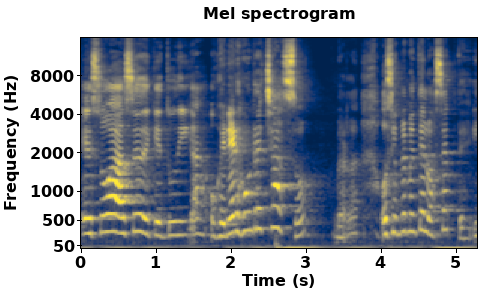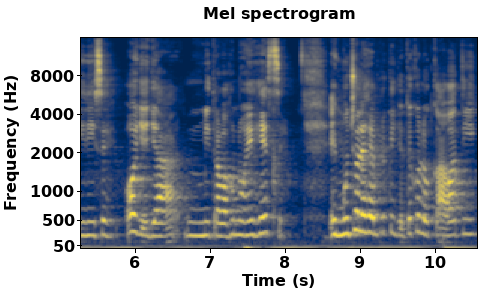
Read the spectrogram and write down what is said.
eso hace de que tú digas o generes un rechazo, ¿verdad? O simplemente lo aceptes y dices, oye, ya mi trabajo no es ese. Es mucho el ejemplo que yo te colocaba a ti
